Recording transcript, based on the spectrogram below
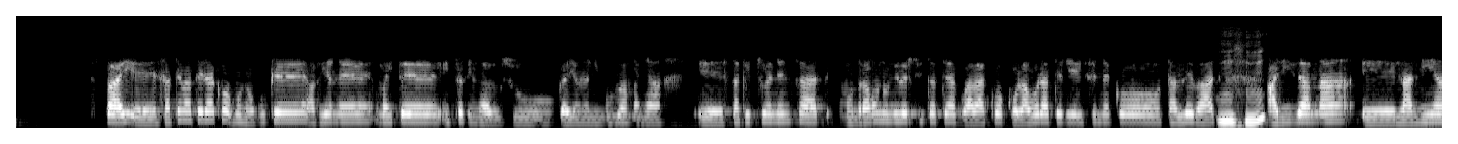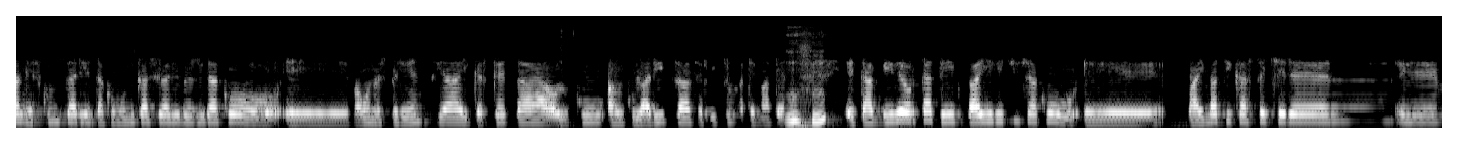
Bai, eh, esate baterako, bueno, guke agian eh, maite hitz egin da duzu gai honen inguruan, baina eh, ez dakitzuen entzat, Mondragon Unibertsitateak badako kolaborategia izeneko talde bat, Mhm. ari dana eh, lanian hezkuntzari eta komunikazioari begirako eh, ba, bueno, esperientzia, ikerketa, aholku, aholkularitza, zerbitzu bat ematen. Mhm. Eta bide hortatik bai iritsi zaku eh, ba, ikastetxeren eh,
